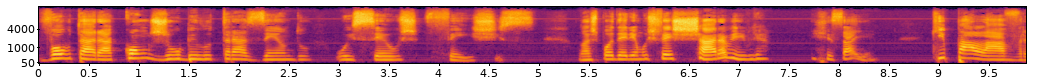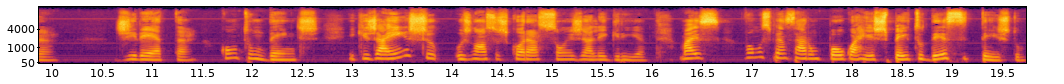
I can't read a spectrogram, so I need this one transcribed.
voltará com júbilo trazendo os seus feixes. Nós poderíamos fechar a Bíblia e sair. Que palavra direta, contundente e que já enche os nossos corações de alegria. Mas Vamos pensar um pouco a respeito desse texto.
